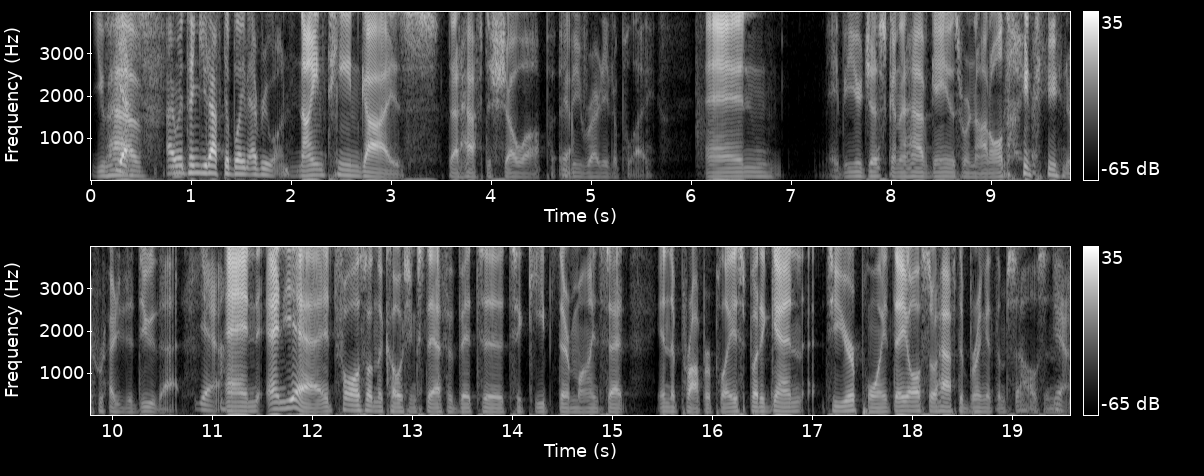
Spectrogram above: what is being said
You have yes, I would think you'd have to blame everyone. 19 guys that have to show up and Yeah. be ready to play. And maybe you're just going to have games where not all 19 are ready to do that. Yeah. And and yeah, it falls on the coaching staff a bit to to keep their mindset in the proper place, but again, to your point, they also have to bring it themselves and Yeah.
